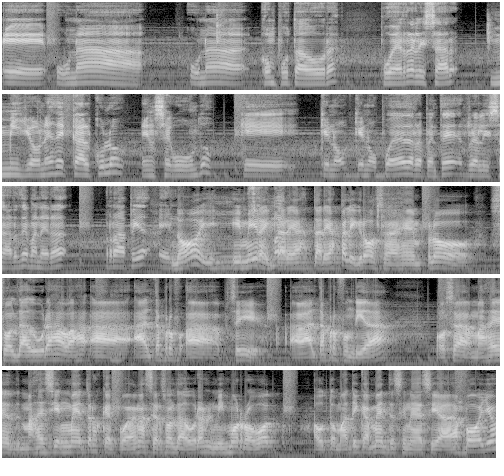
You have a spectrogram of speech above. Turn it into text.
eh, una, una computadora puede realizar millones de cálculos en segundos que, que no, que no puede de repente realizar de manera rápida. el- No, y, y mira, y tareas, tareas peligrosas, ejemplo, soldaduras a, baja, a, alta, prof- a- sí, a alta profundidad, o sea, más de, más de 100 metros que puedan hacer soldaduras el mismo robot automáticamente sin necesidad de apoyo.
